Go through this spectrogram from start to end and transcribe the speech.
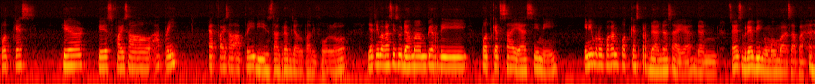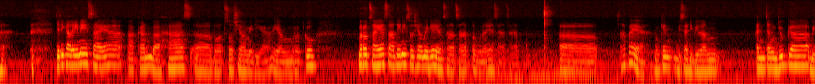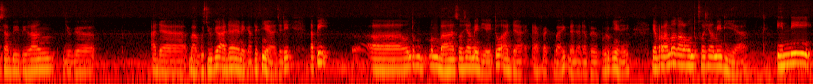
podcast. Here is Faisal Apri at Faisal Apri di Instagram jangan lupa di follow. Ya terima kasih sudah mampir di podcast saya sini. Ini merupakan podcast perdana saya dan saya sebenarnya bingung mau bahas apa. Jadi kali ini saya akan bahas uh, about social media yang menurutku menurut saya saat ini social media yang sangat-sangat penggunanya sangat-sangat uh, apa ya mungkin bisa dibilang kencang juga bisa dibilang juga ada bagus juga ada yang negatifnya jadi tapi uh, untuk membahas sosial media itu ada efek baik dan ada buruknya ya. yang pertama kalau untuk sosial media ini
